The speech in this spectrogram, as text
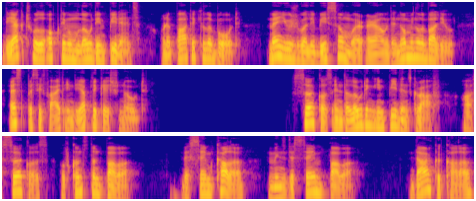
The actual optimum load impedance on a particular board may usually be somewhere around the nominal value as specified in the application note. Circles in the loading impedance graph are circles of constant power. The same color means the same power. Darker color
